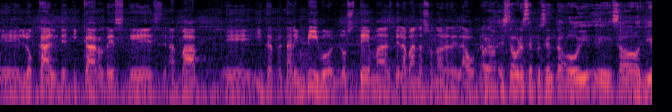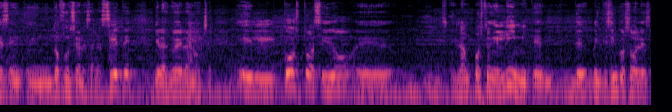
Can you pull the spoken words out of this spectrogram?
eh, local de Ticardes que es va a interpretar en vivo los temas de la banda sonora de la obra. Esta obra se presenta hoy, sábado 10, en, dos funciones, a las 7 y a las 9 de la noche. El costo ha sido, lo han puesto en el límite de 25 soles.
